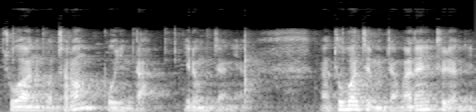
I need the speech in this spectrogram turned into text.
좋아하는 것처럼 보인다. 이런 문장이야. 아, 두 번째 문장 맞아니 틀렸니?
